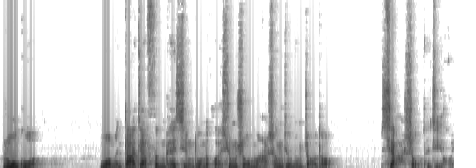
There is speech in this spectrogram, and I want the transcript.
如果我们大家分开行动的话，凶手马上就能找到下手的机会。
